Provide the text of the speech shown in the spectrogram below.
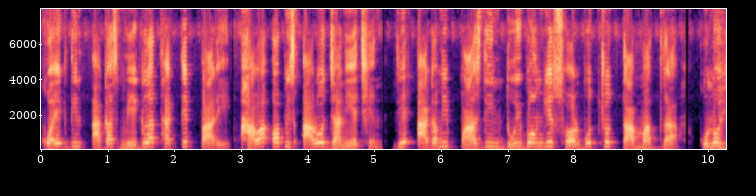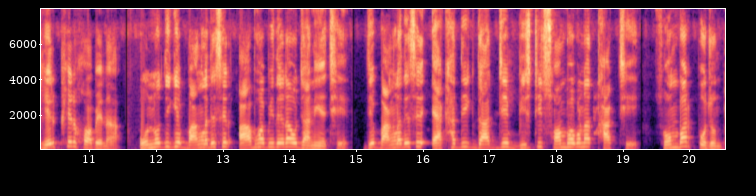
কয়েকদিন আকাশ মেঘলা থাকতে পারে। হাওয়া অফিস আরও জানিয়েছেন যে, আগামী পাঁচ দিন দুই বঙ্গের সর্বোচ্চ তাপমাত্রা কোনো হেরফের হবে না। অন্যদিকে বাংলাদেশের আবহাওয়াবিদেরাও জানিয়েছে যে, বাংলাদেশের একাধিক রাজ্যে বৃষ্টির সম্ভাবনা থাকছে সোমবার পর্যন্ত।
